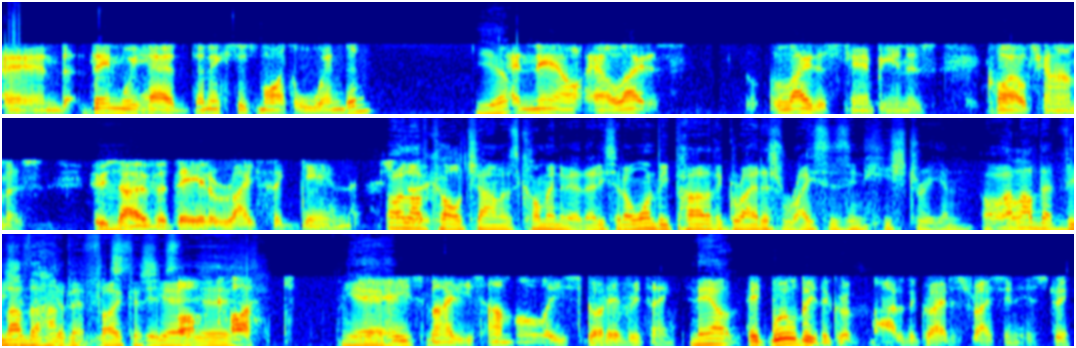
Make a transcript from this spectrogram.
And then we had the next is Michael Wenden, Yep. and now our latest latest champion is Kyle Chalmers, who's Mm. over there to race again. I love Kyle Chalmers' comment about that. He said, "I want to be part of the greatest races in history," and oh, I love that vision. Love the that you've got 100. that focus. It's- yeah, Oh, yeah. oh, yeah. yeah, he's made. He's humble. He's got everything. Now, It will be the gr- part of the greatest race in history, but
